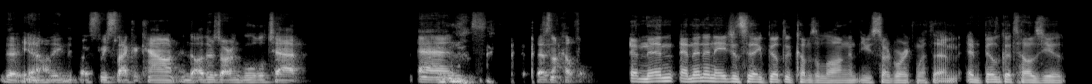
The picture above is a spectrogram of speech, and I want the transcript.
their, yeah. you know, they free Slack account, and the others are in Google Chat, and that's not helpful. And then and then an agency like BuildGood comes along and you start working with them, and BuildGood tells you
